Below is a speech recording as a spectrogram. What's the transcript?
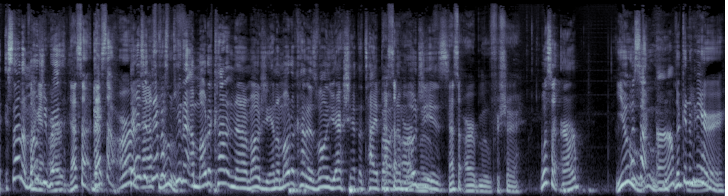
It's not emoji, Fucking bro. That's a- that's a herb There's a difference move. between an emoticon and an emoji. An emoticon is one you actually have to type That's out. An an herb emoji move. is That's a herb move for sure. what's an herb? You. What's an herb? Look in the mirror.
